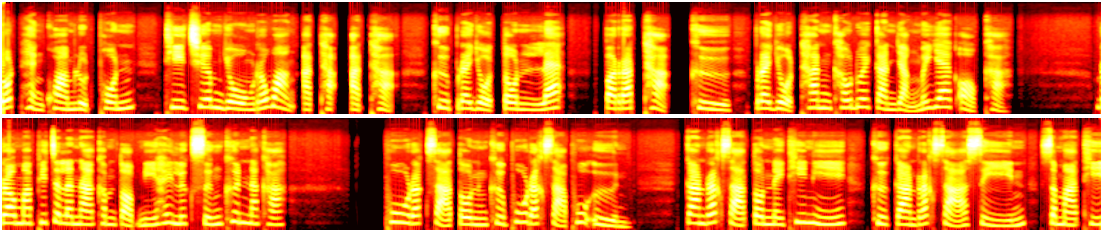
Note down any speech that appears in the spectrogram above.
รสแห่งความหลุดพ้นที่เชื่อมโยงระหว่างอัฏฐะอัฏฐะ คือประโยชน์ตนและปรัตถะคือประโยชน์ท่านเข้าด้วยกันอย่างไม่แยกออกค่ะ เรามาพิจารณาคำตอบนี้ให้ลึกซึ้งขึ้นนะคะ ผู้รักษาตนคือผู้รักษาผู้อื่น การรักษาตนในที่นี้คือการรักษาศีล สมาธิ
